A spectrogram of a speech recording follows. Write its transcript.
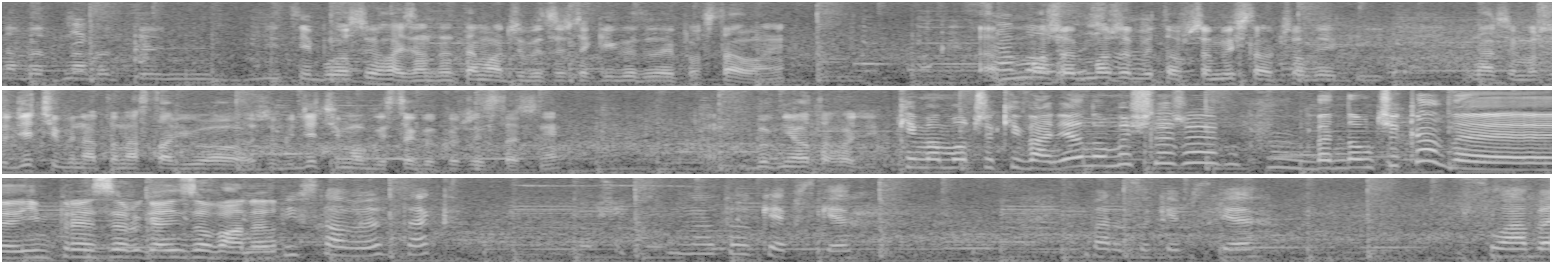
Nawet, nawet y, nic nie było słychać na ten temat, żeby coś takiego tutaj powstało, nie? A może, może by to przemyślał człowiek i inaczej, może dzieci by na to nastawiło, żeby dzieci mogły z tego korzystać, nie? Głównie o to chodzi. Jakie mam oczekiwania? No myślę, że będą ciekawe imprezy organizowane. Piwskowy, tak? No to kiepskie. Bardzo kiepskie. Słabe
